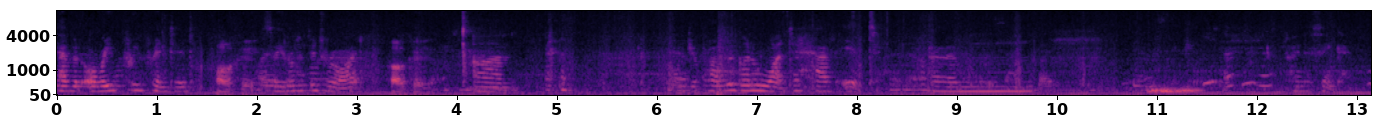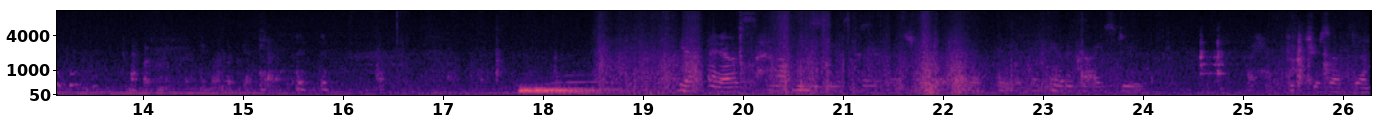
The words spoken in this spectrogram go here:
have it already pre-printed, Okay. so you don't have to draw it. Okay. Um, and you're probably going to want to have it, um, trying to think. Yeah, I know, it's not the easiest kind the other guys do. I have pictures of them.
